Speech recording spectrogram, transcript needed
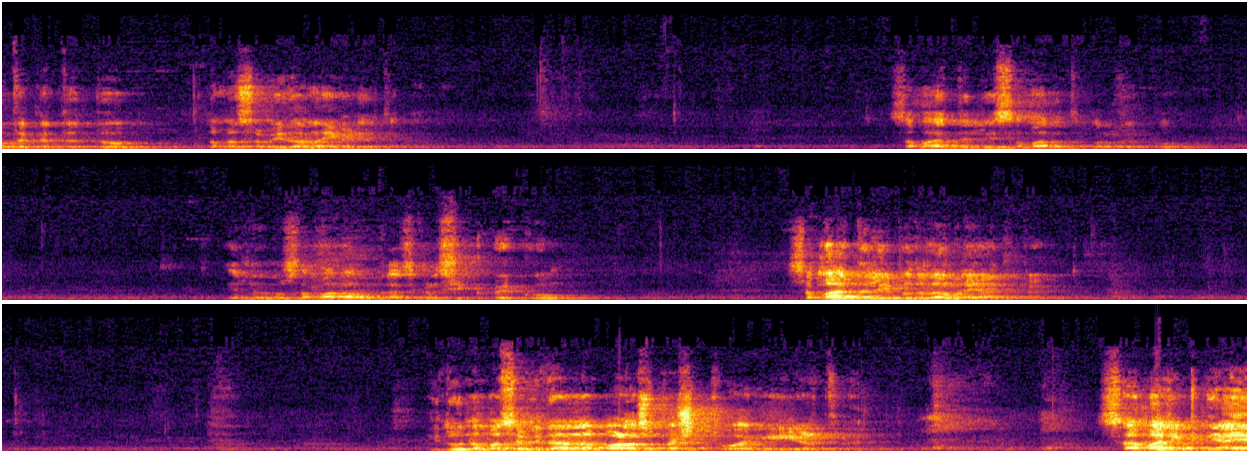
ಅಂತಕ್ಕಂಥದ್ದು ನಮ್ಮ ಸಂವಿಧಾನ ಹೇಳಿರ್ತಕ್ಕಂಥ ಸಮಾಜದಲ್ಲಿ ಸಮಾನತೆ ಬರಬೇಕು. ಸಮಾನ ಅವಕಾಶಗಳು ಸಿಕ್ಕಬೇಕು ಸಮಾಜದಲ್ಲಿ ಬದಲಾವಣೆ ಆಗಬೇಕು. ಇದು ನಮ್ಮ ಸಂವಿಧಾನ ಬಹಳ ಸ್ಪಷ್ಟವಾಗಿ ಹೇಳ್ತದೆ. ಸಾಮಾಜಿಕ ನ್ಯಾಯ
